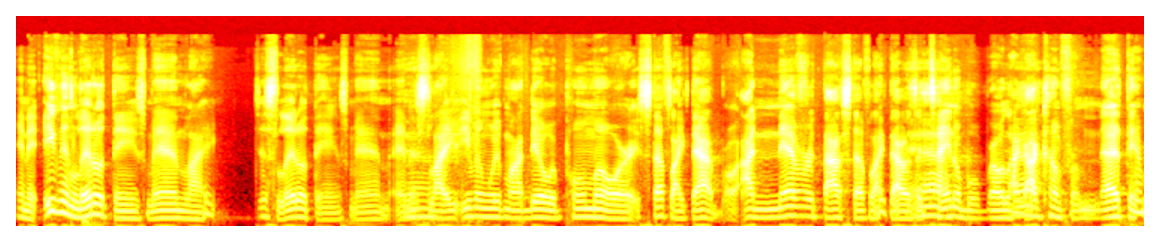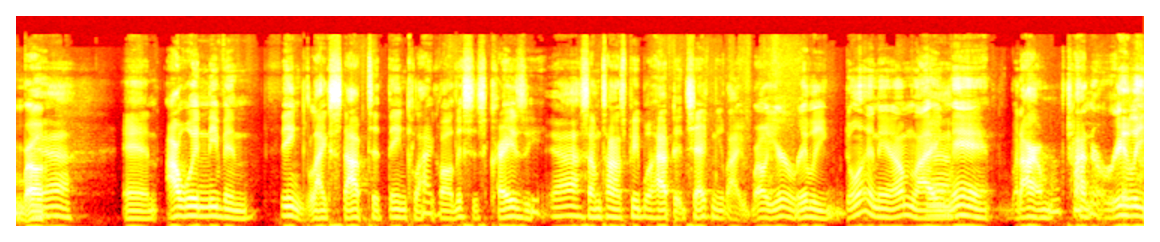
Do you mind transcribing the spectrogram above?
and it, even little things, man. Like just little things, man. And it's like even with my deal with Puma or stuff like that, bro. I never thought stuff like that was Yeah. attainable, bro. Like Yeah. I come from nothing, bro Yeah. and I wouldn't even think like stop to think like, oh, this is crazy. Yeah. Sometimes people have to check me like, bro, you're really doing it. I'm like, Yeah. man, but I'm trying to really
